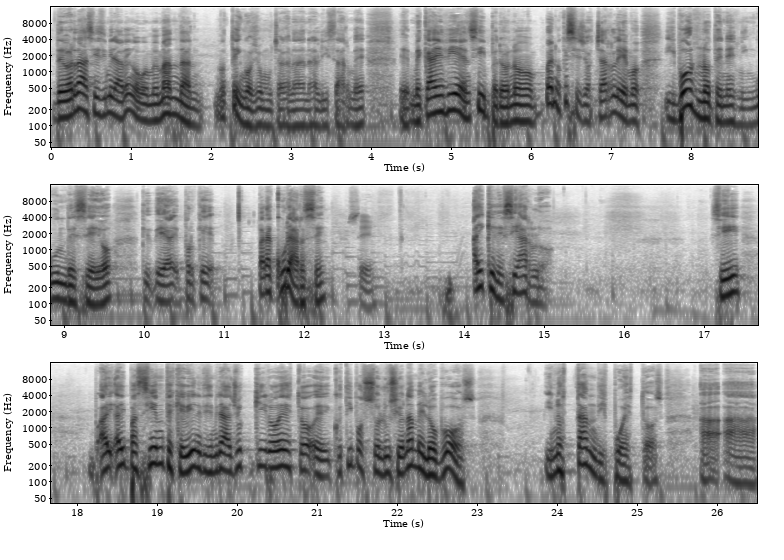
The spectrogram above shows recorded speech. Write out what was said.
de verdad, si es, mira, vengo, porque me mandan, no tengo yo mucha ganas de analizarme. Eh, me caes bien, sí, pero no, bueno, qué sé yo, charlemos. Y vos no tenés ningún deseo, que de- porque para curarse Sí. hay que desearlo. ¿Sí? Hay, hay pacientes que vienen y dicen, mira, yo quiero esto, eh, tipo, solucionámelo vos. Y no están dispuestos a, a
